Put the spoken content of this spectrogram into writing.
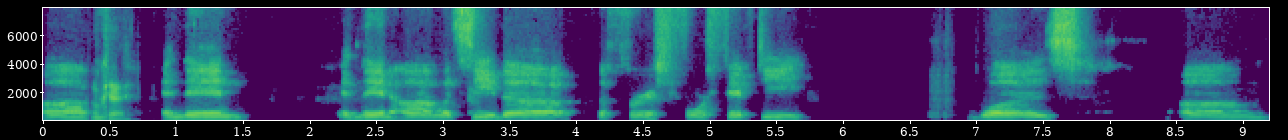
um, okay. And then, and then um, let's see the the first 450 was um,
